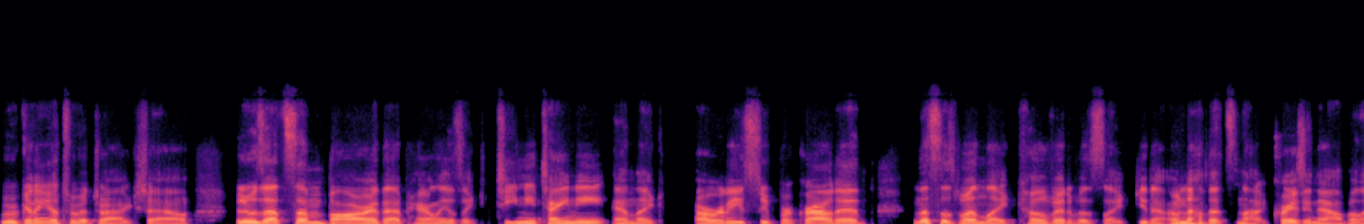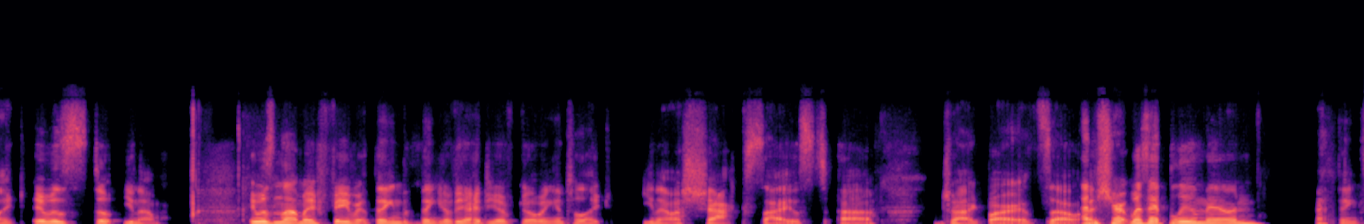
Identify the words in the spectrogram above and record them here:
we were gonna go to a drag show, but it was at some bar that apparently is like teeny tiny and like already super crowded. And this is when like COVID was like, you know, oh no, that's not crazy now, but like it was still, you know, it was not my favorite thing to think of the idea of going into like, you know, a shack sized uh drag bar. So I'm I, sure was it Blue Moon? I think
